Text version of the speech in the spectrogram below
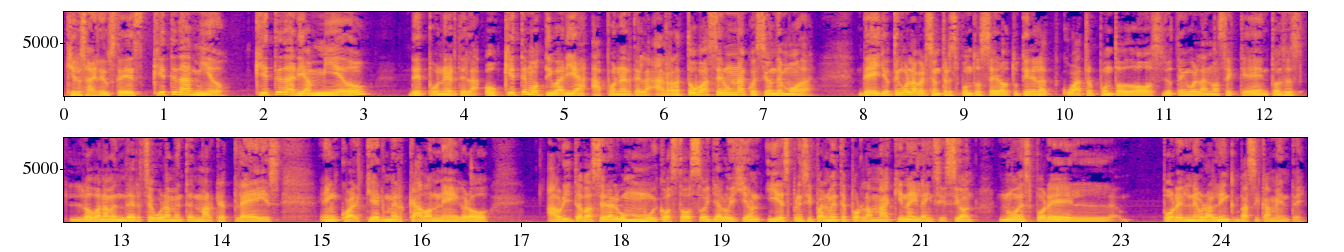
quiero saber de ustedes, ¿qué te da miedo? ¿Qué te daría miedo de ponértela? ¿O qué te motivaría a ponértela? Al rato va a ser una cuestión de moda de yo tengo la versión 3.0, tú tienes la 4.2, yo tengo la no sé qué, entonces lo van a vender seguramente en Marketplace, en cualquier mercado negro. Ahorita va a ser algo muy costoso, ya lo dijeron, y es principalmente por la máquina y la incisión, no es por el por el Neuralink básicamente.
